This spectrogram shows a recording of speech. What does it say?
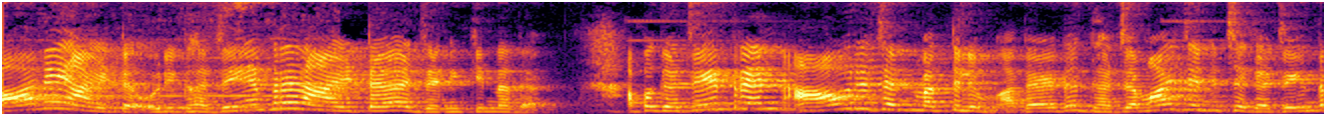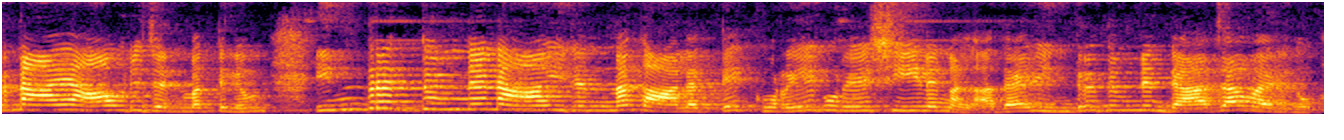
ആനയായിട്ട് ഒരു ഗജേന്ദ്രനായിട്ട് ജനിക്കുന്നത്. അപ്പൊ ഗജേന്ദ്രൻ ആ ഒരു ജന്മത്തിലും അതായത് ഗജമായി ജനിച്ച ഗജേന്ദ്രനായ ആ ഒരു ജന്മത്തിലും ഇന്ദ്രദ്യുമ്നനായിരുന്ന കാലത്തെ കുറെ കുറെ ശീലങ്ങൾ അതായത് ഇന്ദ്രദ്യുമ്നൻ രാജാവായിരുന്നു.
